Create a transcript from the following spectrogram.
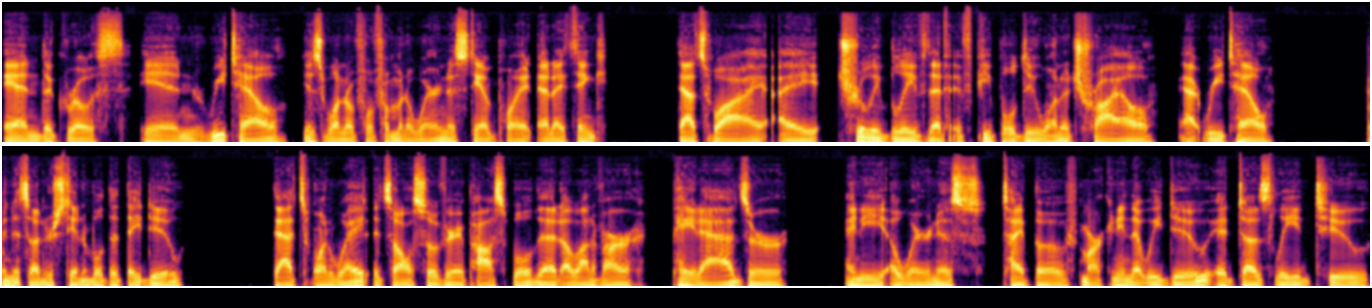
and the growth in retail is wonderful from an awareness standpoint. And I think that's why I truly believe that if people do want to trial at retail, and it's understandable that they do, that's one way. It's also very possible that a lot of our paid ads or any awareness type of marketing that we do, it does lead to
